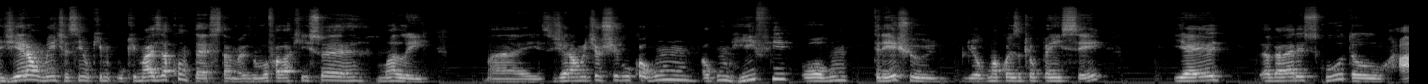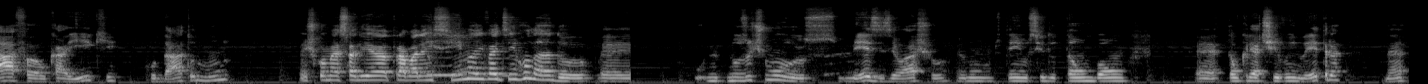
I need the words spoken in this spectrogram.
geralmente, assim, o que, o que mais acontece, tá? Mas não vou falar que isso é uma lei. Mas geralmente eu chego com algum, algum riff ou algum trecho de alguma coisa que eu pensei. E aí a galera escuta, o Rafa, o Kaique, o Dá, todo mundo. A gente começa ali a trabalhar em cima e vai desenrolando. É, nos últimos meses, eu acho, eu não tenho sido tão bom, é, tão criativo em letra, né?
